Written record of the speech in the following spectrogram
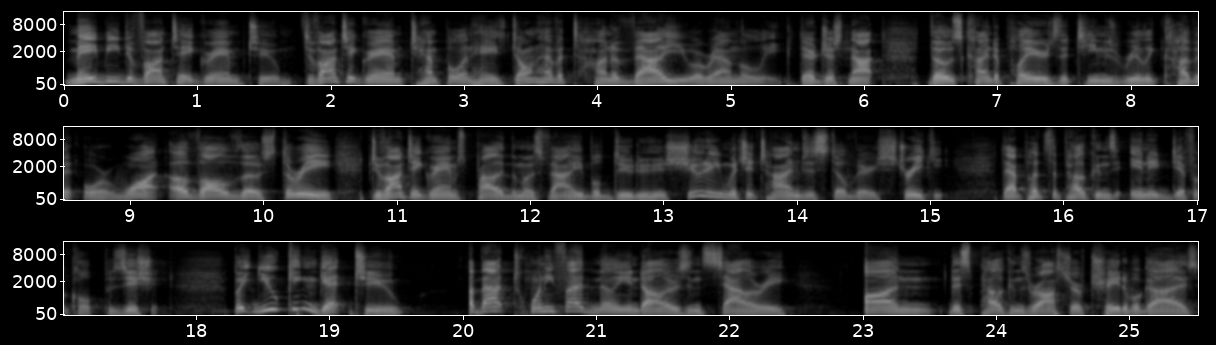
maybe Devonte Graham too. Devonte Graham, Temple, and Hayes don't have a ton of value around the league. They're just not those kind of players that teams really covet or want. Of all of those three, Devonte Graham's probably the most valuable due to his shooting, which at times is still very streaky. That puts the Pelicans in a difficult position. But you can get to about $25 million in salary on this Pelicans roster of tradable guys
